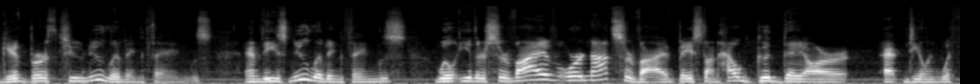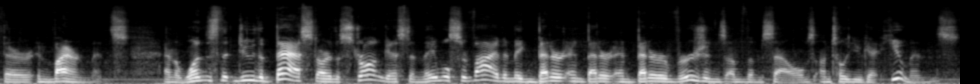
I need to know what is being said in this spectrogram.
give birth to new living things and these new living things will either survive or not survive based on how good they are at dealing with their environments. And the ones that do the best are the strongest, and they will survive and make better and better and better versions of themselves until you get humans.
